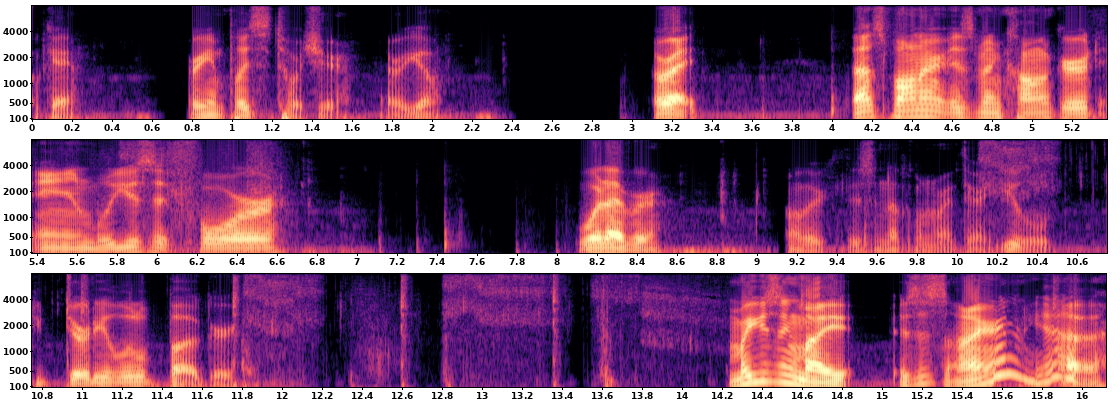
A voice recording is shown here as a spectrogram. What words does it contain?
Okay. We're gonna place the torch here. There we go. Alright. That spawner has been conquered, and we'll use it for whatever. Oh, there, there's another one right there. You little, you dirty little bugger. Am I using my... Is this iron? Yeah.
